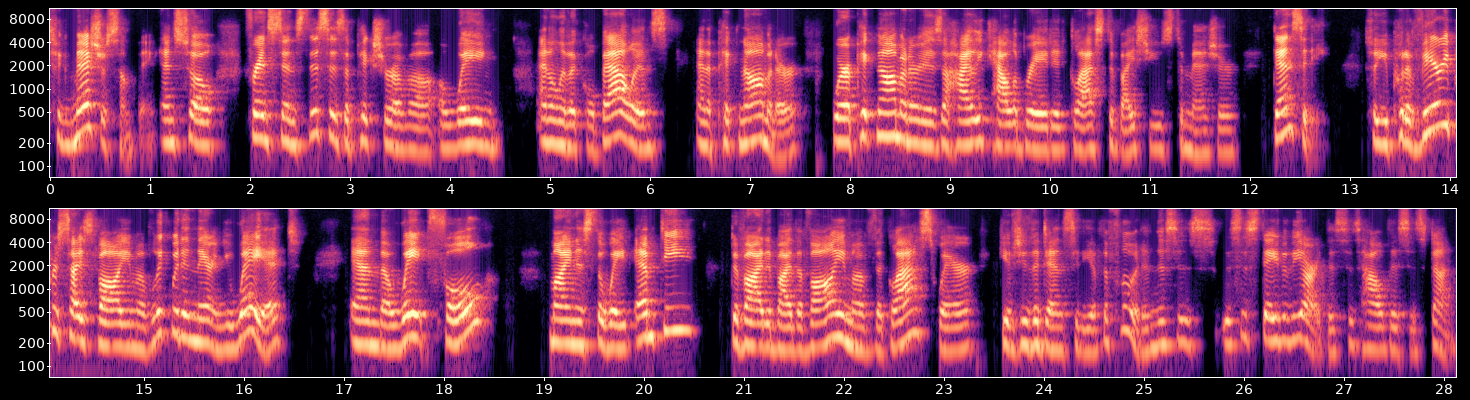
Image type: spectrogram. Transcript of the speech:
to measure something. And so, for instance, this is a picture of a, a weighing analytical balance and a pycnometer where a pycnometer is a highly calibrated glass device used to measure density. So you put a very precise volume of liquid in there and you weigh it and the weight full minus the weight empty divided by the volume of the glassware gives you the density of the fluid. And this is, this is state of the art. This is how this is done.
